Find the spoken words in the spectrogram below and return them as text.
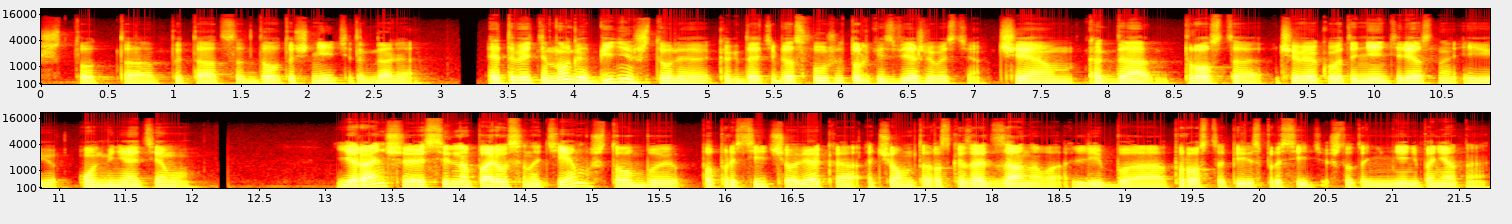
что-то пытаться доуточнить и так далее. Это ведь намного обиднее, что ли, когда тебя слушают только из вежливости, чем когда просто человеку это неинтересно и он меняет тему. Я раньше сильно парился над тем, чтобы попросить человека о чем-то рассказать заново, либо просто переспросить что-то мне непонятное.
